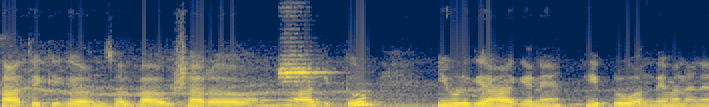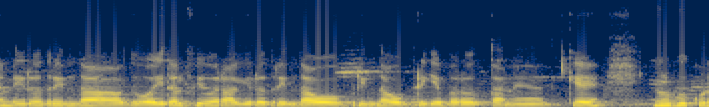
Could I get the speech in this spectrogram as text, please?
ಸಾತ್ವಿಕಿಗೆ ಒಂದು ಸ್ವಲ್ಪ ಹುಷಾರು ಆಗಿತ್ತು. ಇವಳಿಗೆ ಹಾಗೇ ಇಬ್ಬರು ಒಂದೇ ಮನೆಯಲ್ಲಿ ಇರೋದ್ರಿಂದ ಅದು ವೈರಲ್ ಫೀವರ್ ಆಗಿರೋದ್ರಿಂದ ಒಬ್ಬರಿಂದ ಒಬ್ಬರಿಗೆ ಬರುತ್ತಾನೆ ತಾನೇ ಅದಕ್ಕೆ ಇವಳಿಗೂ ಕೂಡ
